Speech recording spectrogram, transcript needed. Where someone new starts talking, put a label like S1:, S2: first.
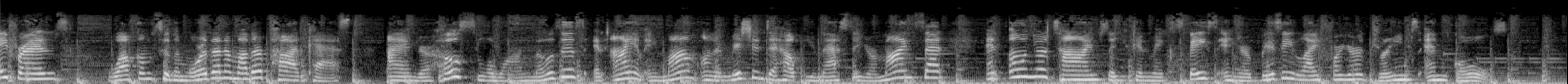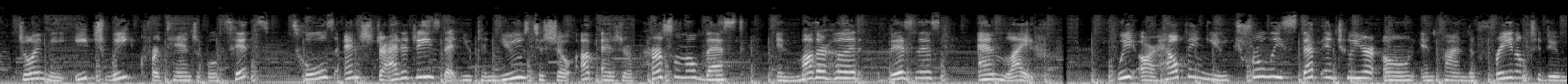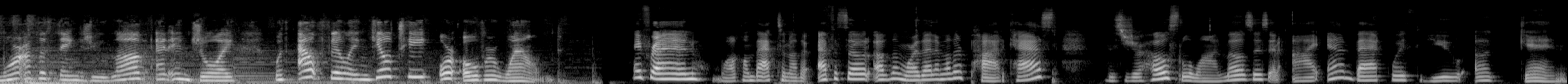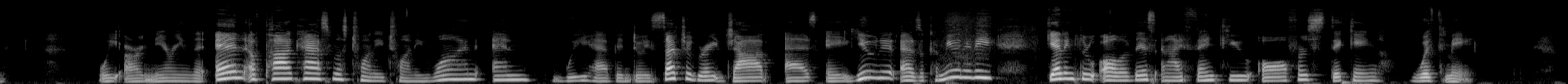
S1: Hey, friends. Welcome to the More Than a Mother podcast. I am your host, Lawan Moses, and I am a mom on a mission to help you master your mindset and own your time so you can make space in your busy life for your dreams and goals. Join me each week for tangible tips, tools, and strategies that you can use to show up as your personal best in motherhood, business, and life. We are helping you truly step into your own and find the freedom to do more of the things you love and enjoy without feeling guilty or overwhelmed. Hey, friend, welcome back to another episode of the More Than a Mother podcast. This is your host, Lawan Moses, and I am back with you again. We are nearing the end of Podcastmas 2021, and we have been doing such a great job as a unit, as a community, getting through all of this. And I thank you all for sticking with me.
